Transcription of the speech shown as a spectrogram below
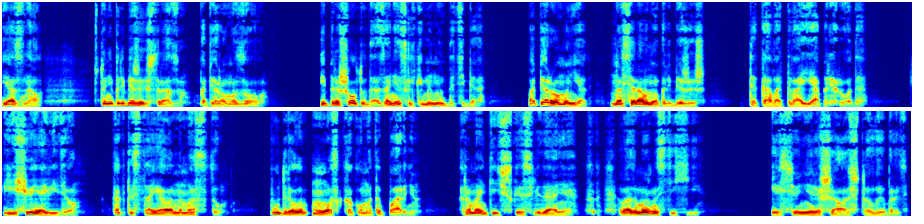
Я знал, что не прибежишь сразу по первому зову. И пришел туда за несколько минут до тебя. По первому нет, но все равно прибежишь. Такова твоя природа. Еще я видел, как ты стояла на мосту, пудрила мозг какому-то парню. Романтическое свидание, возможно, стихи. И все не решалось, что выбрать.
